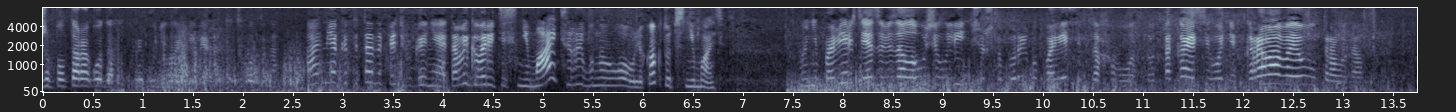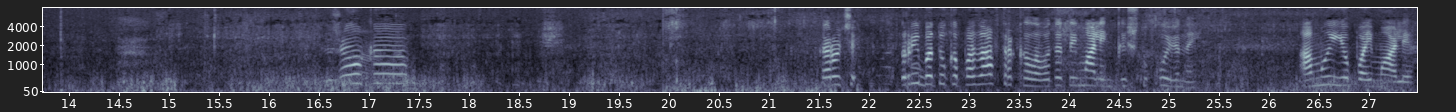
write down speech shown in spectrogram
уже полтора года рыбу не ловили, а тут вот она. А меня капитан опять выгоняет. А вы говорите, снимайте рыбную ловлю. Как тут снимать? Вы не поверите, я завязала узел линчу, чтобы рыбу повесить за хвост. Вот такая сегодня кровавое утро у нас. Жалко. Короче, рыба только позавтракала вот этой маленькой штуковиной. А мы ее поймали.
